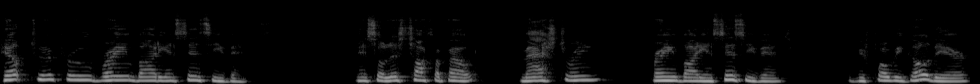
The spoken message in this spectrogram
Help to Improve Brain, Body, and Sense Events. And so let's talk about mastering brain, body, and sense events. But before we go there,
